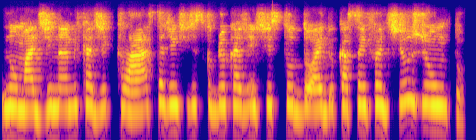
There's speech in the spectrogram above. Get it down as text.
numa dinâmica de classe, a gente descobriu que a gente estudou a educação infantil junto.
